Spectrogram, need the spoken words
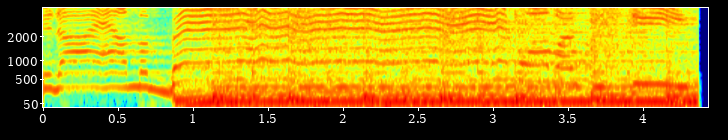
it, I am a baby.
